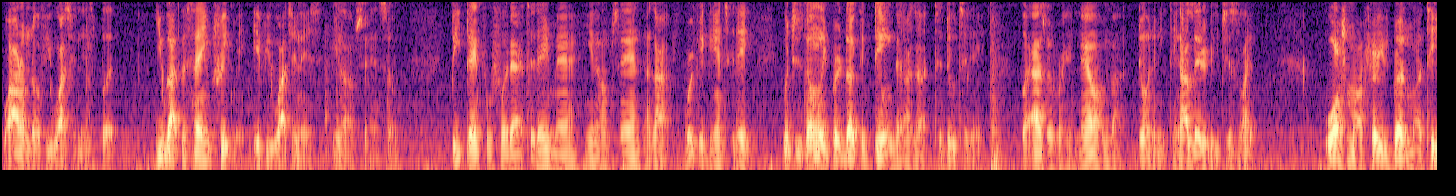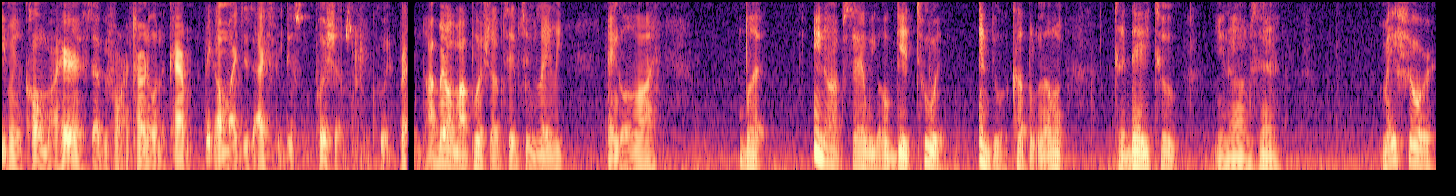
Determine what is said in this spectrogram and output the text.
well, I don't know if you're watching this, but you got the same treatment if you're watching this, you know what I'm saying? So be thankful for that today, man. You know what I'm saying? I got work again today, which is the only productive thing that I got to do today. But as of right now, I'm not doing anything. I literally just like wash my face, brush my teeth, and comb my hair and stuff before I turn on the camera. I think I might just actually do some push-ups real quick. I've been on my push-up tip too lately. Ain't gonna lie. But, you know what I'm saying? We gonna get to it and do a couple of them today too. You know what I'm saying? Make sure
